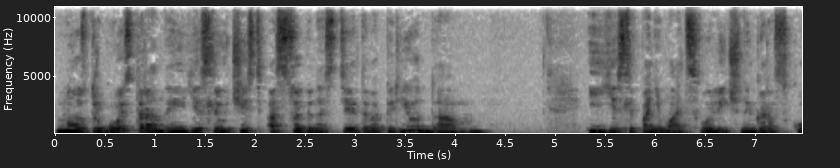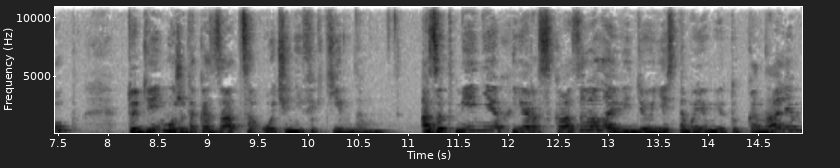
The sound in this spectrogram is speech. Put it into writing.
Но с другой стороны, если учесть особенности этого периода и если понимать свой личный гороскоп, то день может оказаться очень эффективным. О затмениях я рассказывала, видео есть на моем YouTube-канале.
